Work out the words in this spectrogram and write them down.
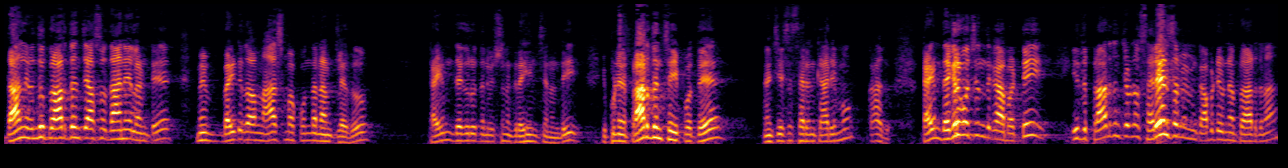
దానిలో ఎందుకు ప్రార్థన చేస్తావు దానిలంటే మేము బయట రావాలని ఆశ మాకు ఉందని అనట్లేదు. టైం దగ్గర ఉన్న విషయం గ్రహించనండి. ఇప్పుడు నేను ప్రార్థన చేయకపోతే నేను చేసే సరైన కార్యము కాదు. టైం దగ్గరకు వచ్చింది కాబట్టి ఇది ప్రార్థన చేయడం సరైన సమయం కాబట్టి నేను ప్రార్థన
